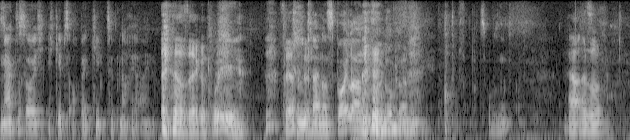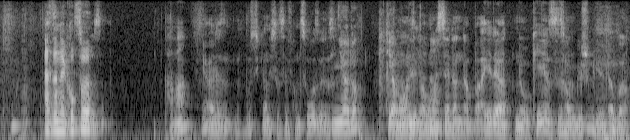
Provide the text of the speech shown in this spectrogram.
Merkt es euch, ich gebe es auch bei Kicktipp nachher ein. Sehr gut. Ui, Sehr schon ein schön. kleiner Spoiler an unsere Gruppe. Franzose. Ja, also, also in der Gruppe, Franzose. Papa? Ja, der sind, wusste ich gar nicht, dass er Franzose ist. Ja, doch. Die haben warum warum ja. ist der dann dabei? Der hat eine okay Saison gespielt, aber.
